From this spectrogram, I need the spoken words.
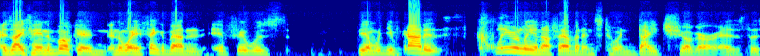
as I say in the book, and, and the way I think about it, if it was, you know, what you've got is clearly enough evidence to indict sugar as the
